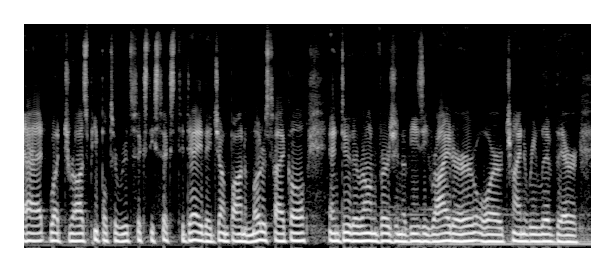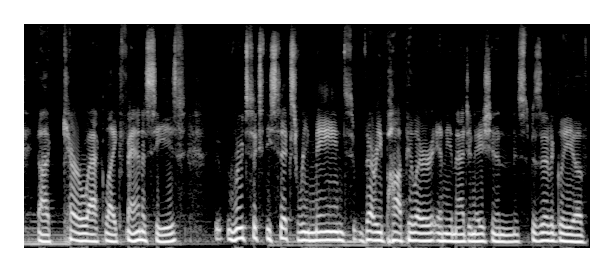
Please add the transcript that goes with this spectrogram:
at what draws people to route 66 today they jump on a motorcycle and do their own version of easy rider or trying to relive their uh, kerouac like fantasies Route 66 remains very popular in the imagination, specifically of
